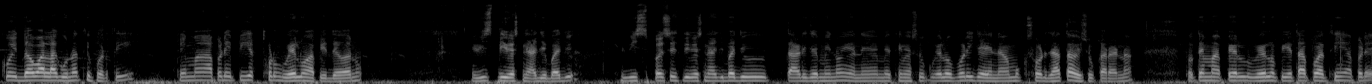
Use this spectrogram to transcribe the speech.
કોઈ દવા લાગુ નથી પડતી. તેમાં આપણે પિયત થોડુંક વહેલું આપી દેવાનું. વીસ દિવસની આજુબાજુ. વીસ પચીસ દિવસની આજુબાજુ તાળી જમીન હોય અને મેથીમાં સૂક વહેલો પડી જાય અને અમુક છોડ જતા હોય સુકારાના, તો તેમાં પહેલું વહેલું પિયત આપવાથી આપણે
